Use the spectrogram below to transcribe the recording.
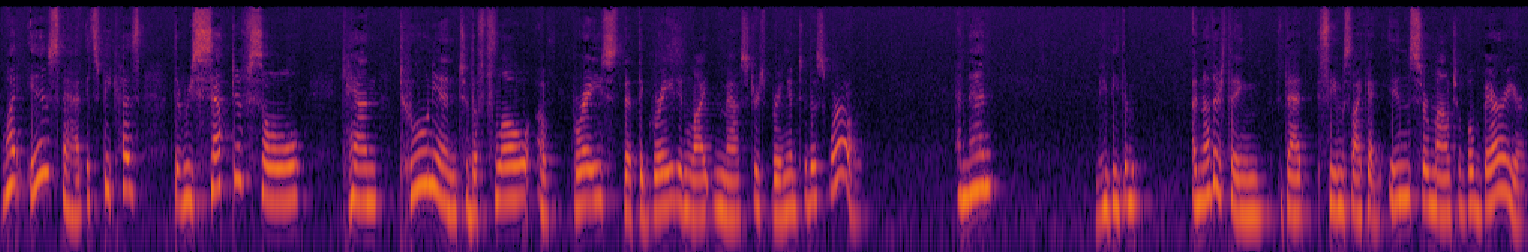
What is that? It's because the receptive soul can tune in to the flow of grace that the great enlightened masters bring into this world. And then maybe the another thing that seems like an insurmountable barrier,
